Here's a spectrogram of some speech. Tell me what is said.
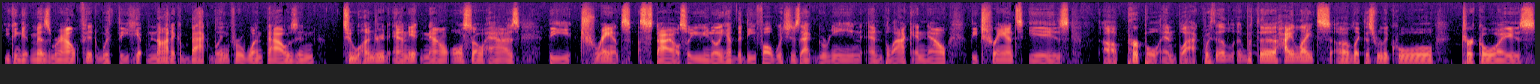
you can get Mesmer outfit with the hypnotic back bling for 1,200, and it now also has the trance style. So you, you know you have the default, which is that green and black, and now the trance is uh, purple and black with a, with the highlights of like this really cool turquoise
